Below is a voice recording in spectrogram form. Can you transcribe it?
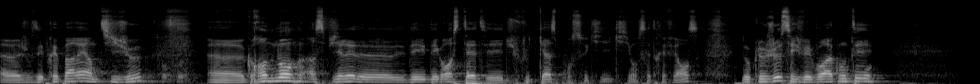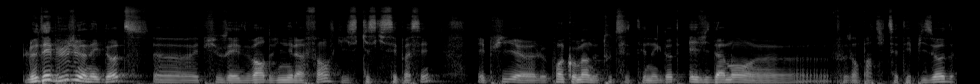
Euh, je vous ai préparé un petit jeu euh, grandement inspiré de- des, grosses têtes et du flou de casse pour ceux qui, ont cette référence. Donc le jeu, c'est que je vais vous raconter le début d'une anecdote euh, et puis vous allez devoir deviner la fin, qu'est-ce qui s'est passé. Et puis le point commun de toute cette anecdote, évidemment faisant partie de cet épisode,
